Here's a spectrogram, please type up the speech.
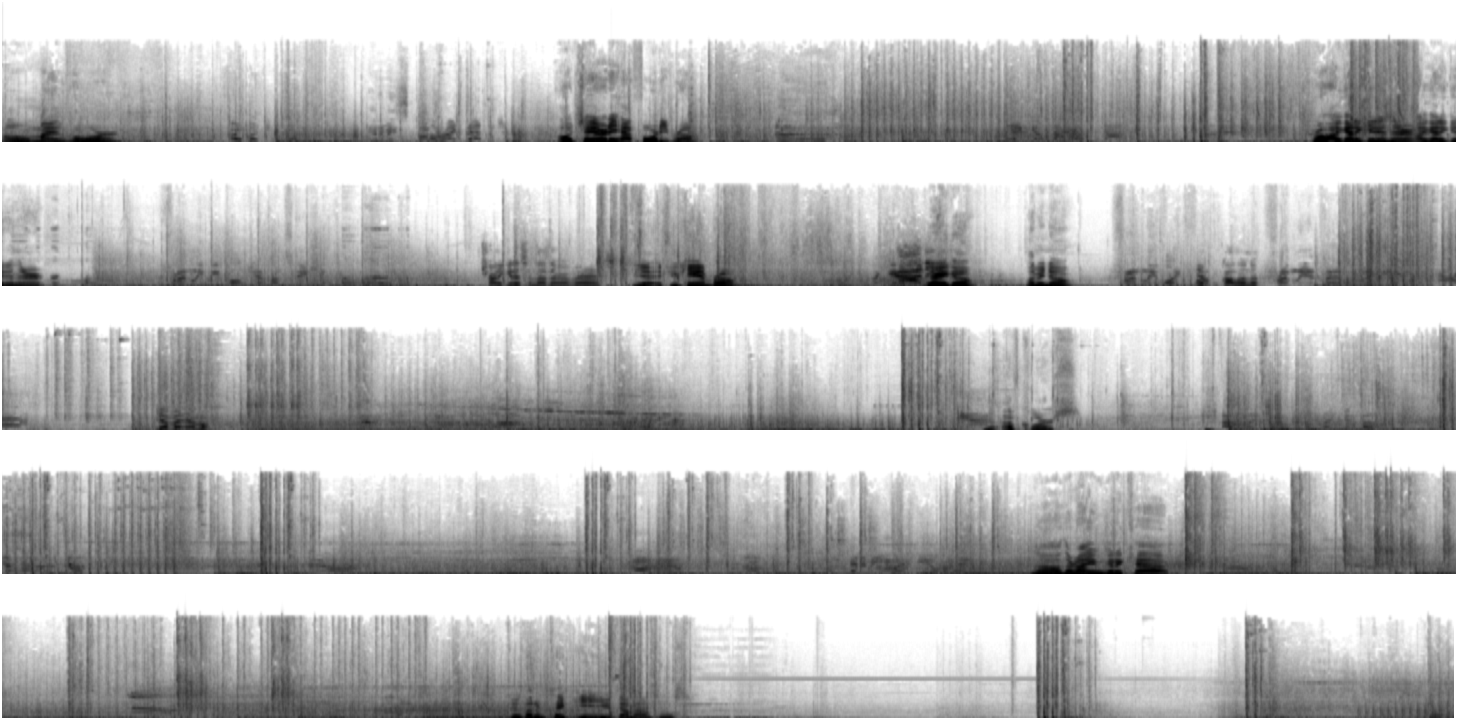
Oh my lord. I'd like to go. Enemy spotted. All right, passenger. Oh, Jay, I already have 40, bro. Bro, I gotta get in there. I gotta get in there. Friendly default jet on station. Trying to get us another advance. Yeah, if you can, bro. I got it. There you go. Let me know. Friendly white Yep, I'm calling it. You have an ammo? Of course. No, they're not even gonna cap. Dude, let him take E, you dumbasses.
